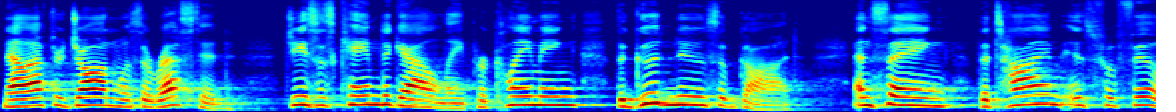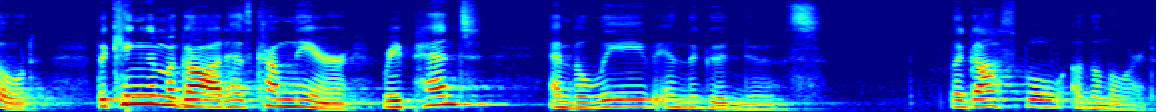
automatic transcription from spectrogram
Now, after John was arrested, Jesus came to Galilee, proclaiming the good news of God, and saying, The time is fulfilled, the kingdom of God has come near. Repent and believe in the good news. The gospel of the Lord.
